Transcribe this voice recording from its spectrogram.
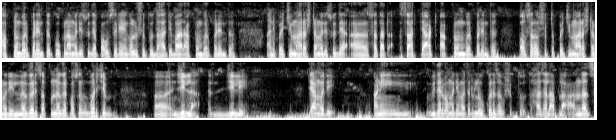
ऑक्टोंबरपर्यंत कोकणामध्ये सुद्धा पाऊस रेंगाळू शकतो दहा ते बारा ऑक्टोंबरपर्यंत आणि पश्चिम महाराष्ट्रामध्ये सुद्धा सात आठ सात ते आठ ऑक्टोंबरपर्यंत पाऊस राहू शकतो. पश्चिम महाराष्ट्रामधील नगरचा नगरपासून वरचे जिल्हा जिल्हे. त्यामध्ये आणि विदर्भामध्ये मात्र लवकर जाऊ शकतो. हा झाला आपला अंदाज.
